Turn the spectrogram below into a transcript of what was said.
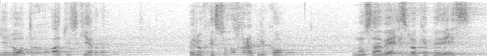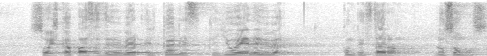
y el otro a tu izquierda. Pero Jesús replicó, no sabéis lo que pedís, ¿sois capaces de beber el cáliz que yo he de beber? Contestaron, lo somos.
